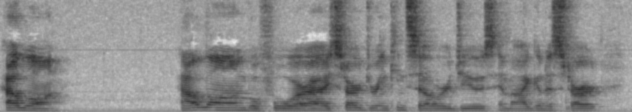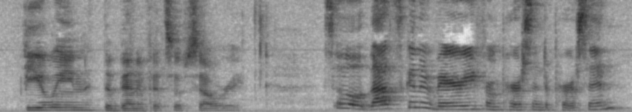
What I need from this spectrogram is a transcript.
how long? How long before I start drinking celery juice am I going to start feeling the benefits of celery? So that's going to vary from person to person.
